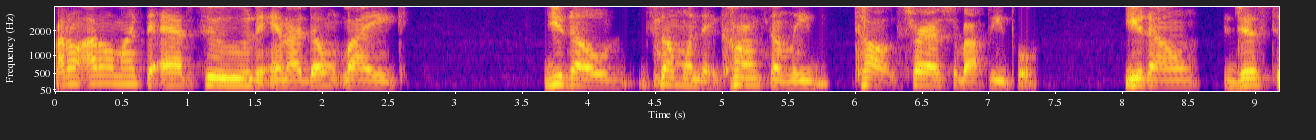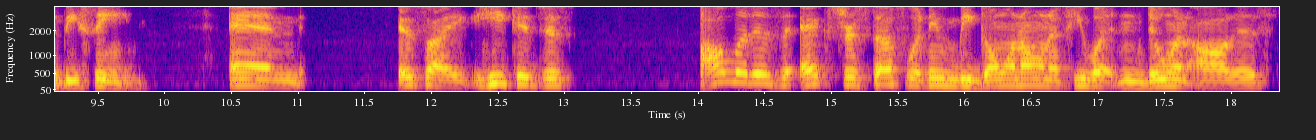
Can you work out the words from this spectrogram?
I don't I don't like the attitude and I don't like you know someone that constantly talks trash about people you know, just to be seen. And it's like he could just all of this extra stuff wouldn't even be going on if he wasn't doing all this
